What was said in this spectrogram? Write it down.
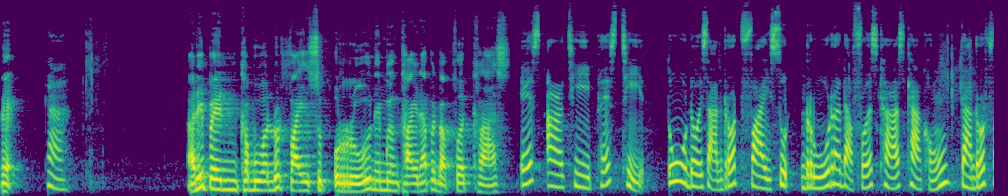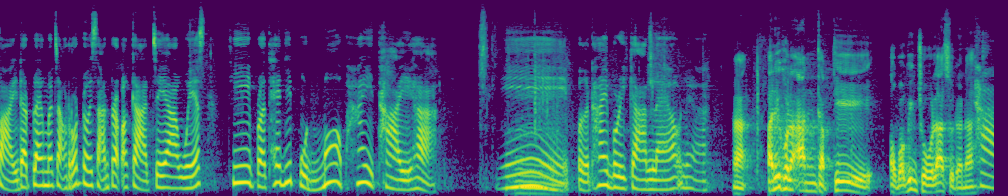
เนี่ย ค่ะ อันนี้เป็นขบวนรถไฟสุดหรูในเมืองไทยนะ เป็นแบบ First Class SRT Prestige ตู้โดยสารรถไฟสุดหรูระดับ First Class ค่ะ ของการรถไฟ ดัดแปลงมาจากรถโดยสารปรับอากาศ JR West ที่ประเทศญี่ปุ่นมอบให้ไทยค่ะ นี่เปิดให้บริการแล้วเนี่ยอะอันนี้คนละอันกับที่ออกมาวิ่งโชว์ล่าสุดอะนะ ค่ะ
